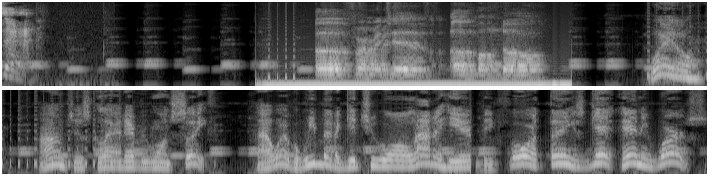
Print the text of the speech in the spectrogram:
said. Affirmative, Amundo. Well, I'm just glad everyone's safe. However, we better get you all out of here before things get any worse.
